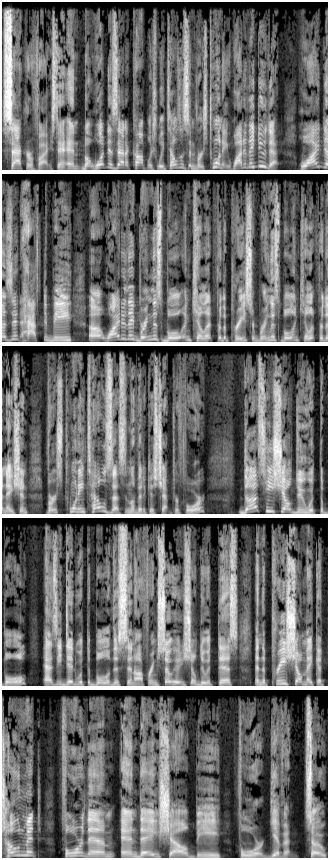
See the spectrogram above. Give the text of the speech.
sacrificed. And, and, but what does that accomplish? Well, he tells us in verse 20. Why do they do that? Why does it have to be? Uh, why do they bring this bull and kill it for the priest, or bring this bull and kill it for the nation? Verse 20 tells us in Leviticus chapter 4. Thus he shall do with the bull, as he did with the bull of this sin offering, so he shall do with this, and the priest shall make atonement for them, and they shall be forgiven. So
